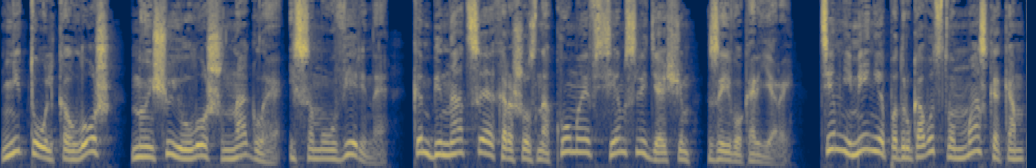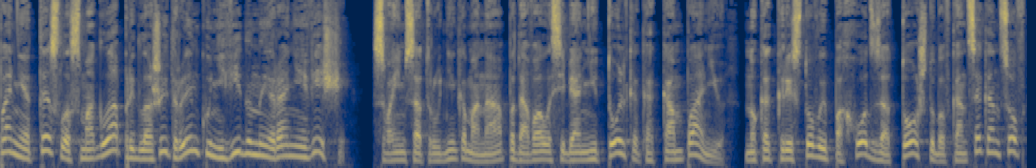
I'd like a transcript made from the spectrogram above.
не только ложь, но еще и ложь наглая и самоуверенная, комбинация, хорошо знакомая всем следящим за его карьерой. Тем не менее, под руководством Маска компания Tesla смогла предложить рынку невиданные ранее вещи. Своим сотрудникам она подавала себя не только как компанию, но как крестовый поход за то, чтобы в конце концов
